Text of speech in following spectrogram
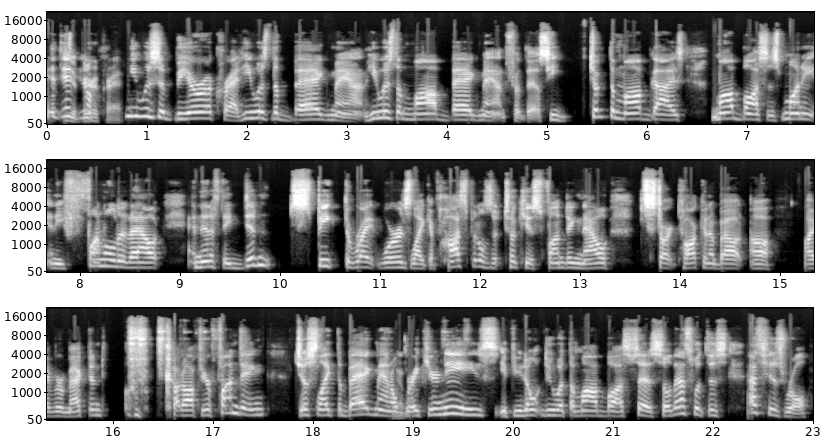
it, it- no, he was a bureaucrat. He was the bag man. He was the mob bag man for this. He took the mob guys, mob bosses' money, and he funneled it out. And then if they didn't speak the right words, like if hospitals that took his funding now start talking about uh, ivermectin, cut off your funding, just like the bagman will Yep. break your knees if you don't do what the mob boss says. So that's what this. That's his role.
